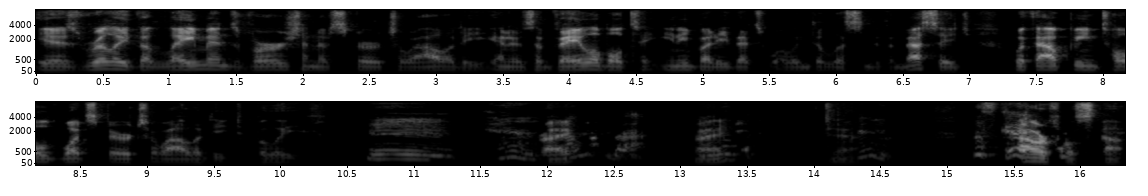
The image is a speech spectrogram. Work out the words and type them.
is really the layman's version of spirituality and is available to anybody that's willing to listen to the message without being told what spirituality to believe. Mm, yeah, Right. I love that. I Right? love it. Yeah. Yeah. That's good. Powerful stuff.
